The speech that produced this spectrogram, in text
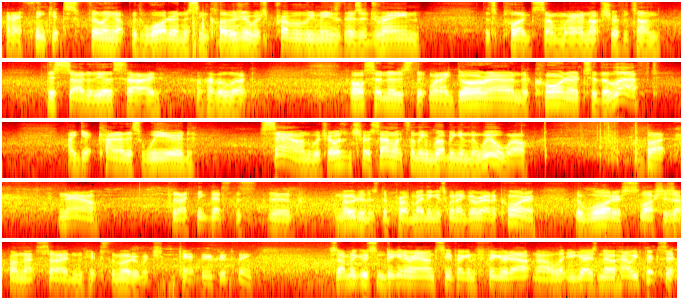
And I think it's filling up with water in this enclosure, which probably means there's a drain that's plugged somewhere. I'm not sure if it's on this side or the other side. I'll have a look. Also notice that when I go around the corner to the left, I get kind of this weird sound, which I wasn't sure, it sounded like something rubbing in the wheel well. But now that I think that's the, the motor that's the problem, I think it's when I go around a corner, the water sloshes up on that side and hits the motor, which can't be a good thing. So I'm gonna do some digging around, see if I can figure it out, and I'll let you guys know how we fix it.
